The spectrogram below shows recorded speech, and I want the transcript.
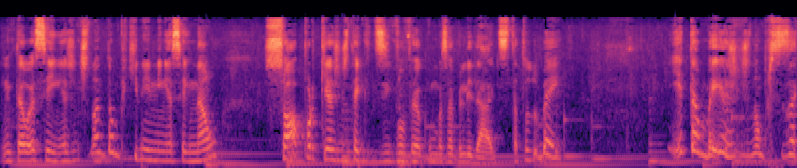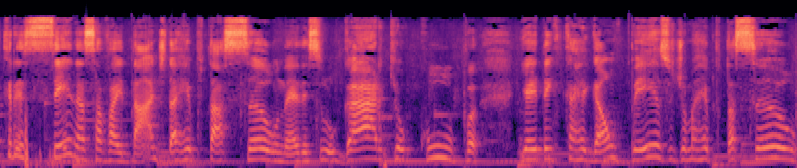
Então, assim, a gente não é tão pequenininha assim, não, só porque a gente tem que desenvolver algumas habilidades. Tá tudo bem. E também a gente não precisa crescer nessa vaidade da reputação, né? Desse lugar que ocupa. E aí tem que carregar um peso de uma reputação.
